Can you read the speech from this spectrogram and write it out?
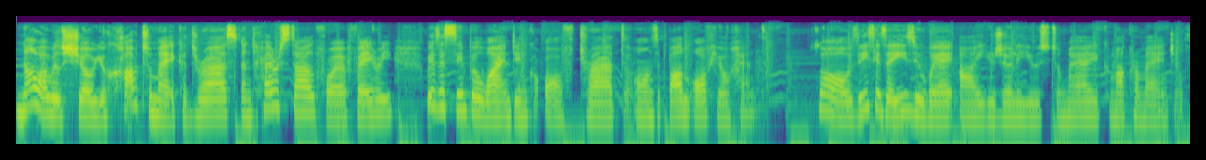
Now I will show you how to make a dress and hairstyle for a fairy with a simple winding of thread on the palm of your hand. So this is a easy way I usually use to make macrame angels.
